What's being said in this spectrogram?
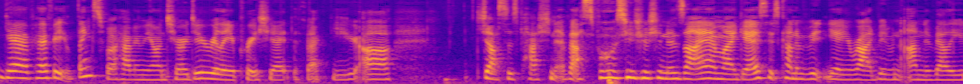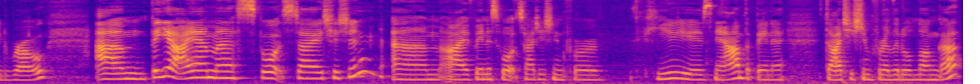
Yeah, perfect. Thanks for having me on too. I do really appreciate the fact that you are just as passionate about sports nutrition as I am, I guess. It's kind of bit, yeah, you're right, a bit of an undervalued role. Um, but yeah, I am a sports dietitian. Um, I've been a sports dietitian for a few years now, but been a dietitian for a little longer.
